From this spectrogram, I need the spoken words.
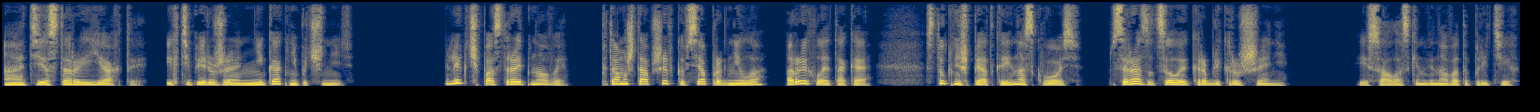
«А те старые яхты, их теперь уже никак не починить?» «Легче построить новые, потому что обшивка вся прогнила, рыхлая такая. Стукнешь пяткой и насквозь. Сразу целое кораблекрушение». И Саласкин виновато притих,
